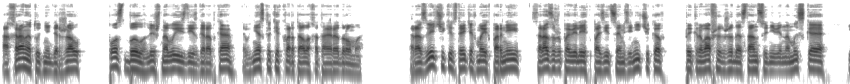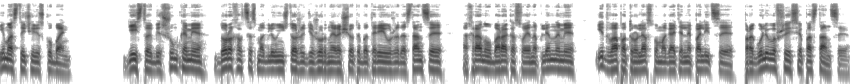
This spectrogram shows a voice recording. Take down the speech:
охраны тут не держал, Пост был лишь на выезде из городка, в нескольких кварталах от аэродрома. Разведчики, встретив моих парней, сразу же повели их к позициям зенитчиков, прикрывавших ЖД-станцию Невинномысская и мосты через Кубань. Действуя бесшумками, дороховцы смогли уничтожить дежурные расчеты батареи у ЖД-станции, охрану у бараков с военнопленными и два патруля вспомогательной полиции, прогуливавшиеся по станции.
